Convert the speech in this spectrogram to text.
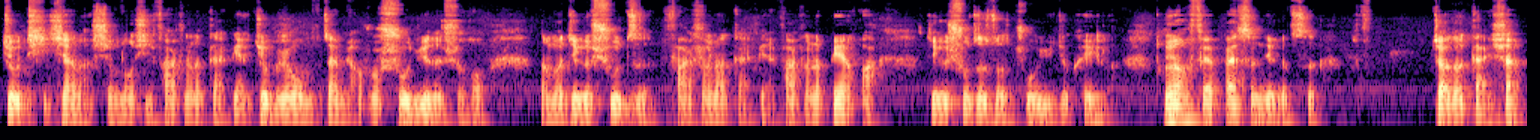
就体现了什么东西发生了改变。就比如我们在描述数据的时候，那么这个数字发生了改变，发生了变化，这个数字做主语就可以了。同样，verbessern 这个词叫做改善。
